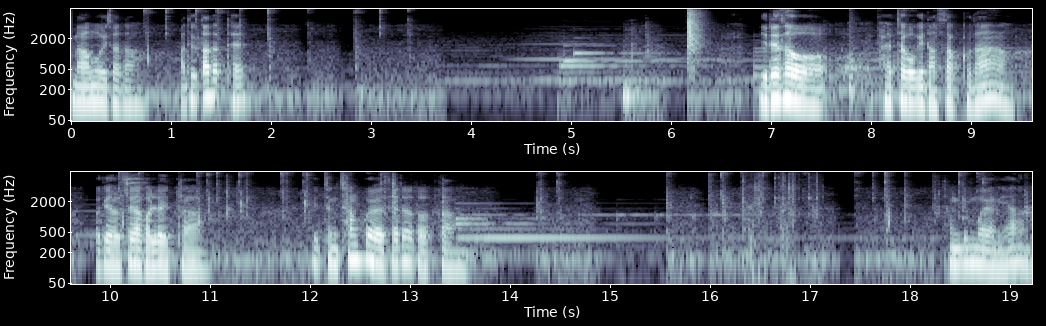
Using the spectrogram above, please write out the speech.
나무 의자다 아직 따뜻해. 이래서 발자국이 났었구나. 여기 열쇠가 걸려있다. 2층 창고 열쇠를 얻었다. 잠긴 모양이야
